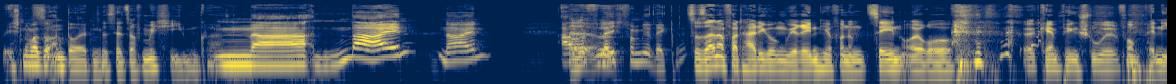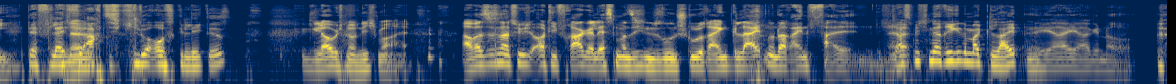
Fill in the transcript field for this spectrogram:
Will ich nur mal so, so andeuten. Das jetzt auf mich schieben quasi. Na, nein, nein. Aber äh, vielleicht von mir weg. Ne? Zu seiner Verteidigung, wir reden hier von einem 10 Euro äh, Campingstuhl vom Penny. Der vielleicht ne? für 80 Kilo ausgelegt ist. Glaube ich noch nicht mal. Aber es ist natürlich auch die Frage, lässt man sich in so einen Stuhl reingleiten oder reinfallen? Ich lasse mich in der Regel immer gleiten. Ja, ja, genau.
